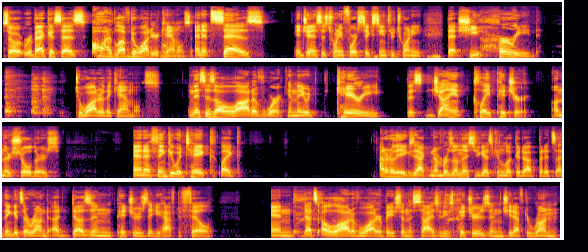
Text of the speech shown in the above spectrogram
So Rebecca says, Oh, I'd love to water your camels. And it says in Genesis 24, 16 through 20, that she hurried to water the camels. And this is a lot of work. And they would carry this giant clay pitcher on their shoulders. And I think it would take like, I don't know the exact numbers on this. You guys can look it up, but it's I think it's around a dozen pitchers that you have to fill. And that's a lot of water based on the size of these pitchers, and she'd have to run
